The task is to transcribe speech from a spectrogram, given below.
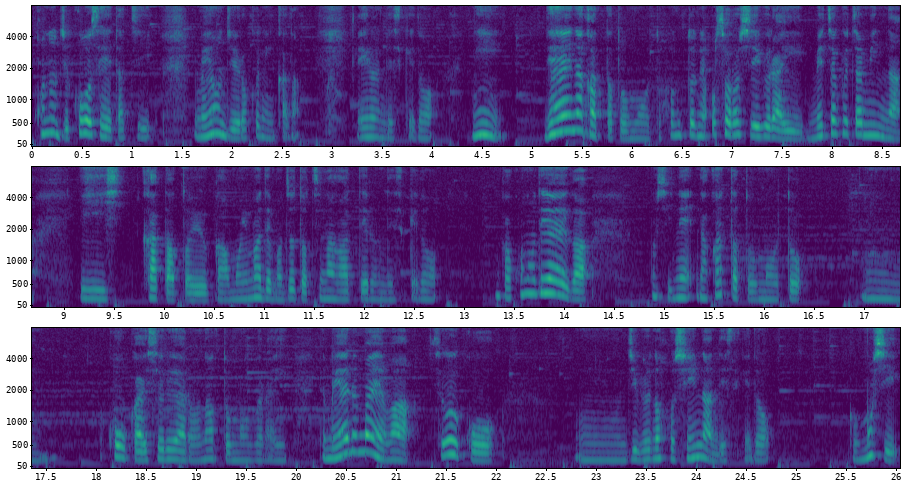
この受講生たち今46人かないるんですけどに出会えなかったと思うと本当に恐ろしいぐらいめちゃくちゃみんないい方というかもう今でもずっとつながってるんですけどなんかこの出会いがもしねなかったと思うとうん後悔するやろうなと思うぐらいでもやる前はすごいこううん自分の保身なんですけどこうもし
